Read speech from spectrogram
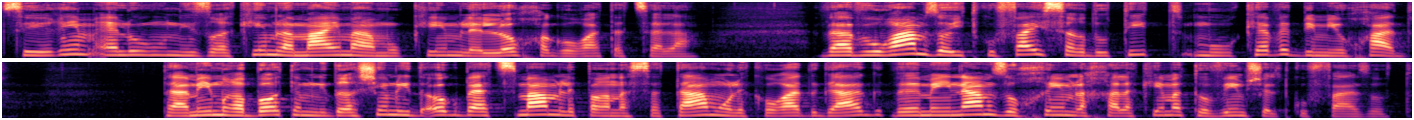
צעירים אלו נזרקים למים העמוקים ללא חגורת הצלה, ועבורם זוהי תקופה הישרדותית מורכבת במיוחד. פעמים רבות הם נדרשים לדאוג בעצמם לפרנסתם ולקורת גג, והם אינם זוכים לחלקים הטובים של תקופה זאת,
